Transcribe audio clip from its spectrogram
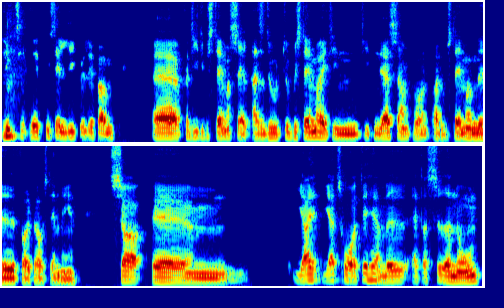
Det, det er fuldstændig ligegyldigt for dem. Øh, fordi de bestemmer selv. Altså du, du bestemmer i din, dit nærsamfund, og du bestemmer med folkeafstemninger. Så øh, jeg, jeg tror, at det her med, at der sidder nogen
